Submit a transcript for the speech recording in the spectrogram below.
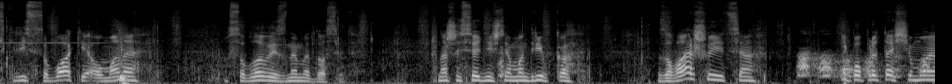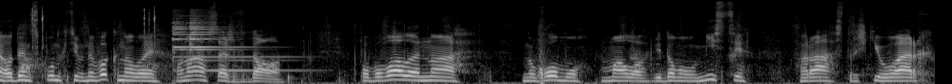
скрізь собаки, а у мене особливий з ними досвід. Наша сьогоднішня мандрівка завершується. І попри те, що ми один з пунктів не виконали, вона все ж вдала. Побували на новому, маловідомому місці, гора Стручків вверх.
